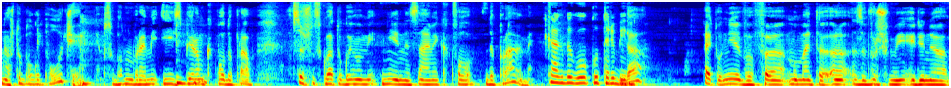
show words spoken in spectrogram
нашето благополучие. Имам свободно време и избирам какво да правя. Всъщност, когато го имаме, ние не знаем какво да правиме. Как да го употребим. Да. Ето, ние в а, момента а, завършваме един а,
